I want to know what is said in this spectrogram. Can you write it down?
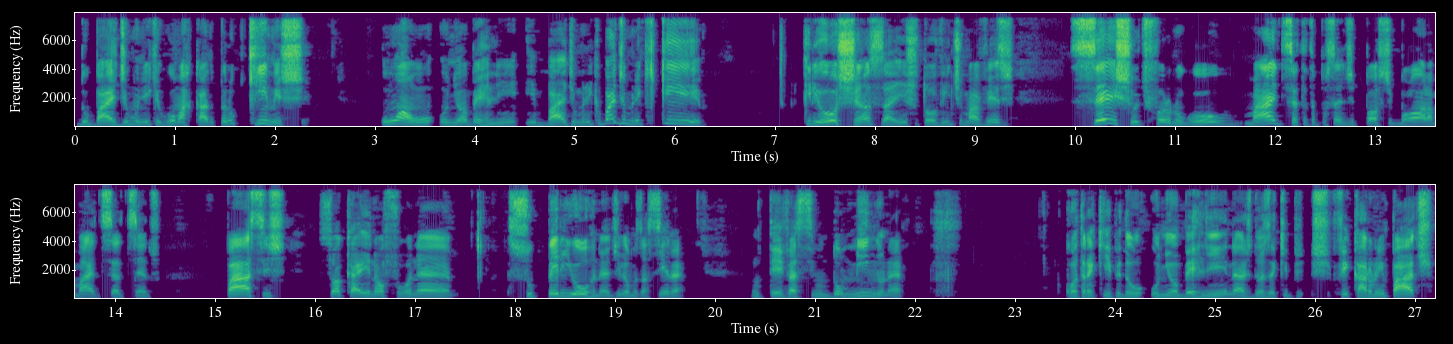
do Bayern de Munique, gol marcado pelo Kimmich. 1 a 1 União Berlim e Bayern de Munique. O Bayern de Munique que criou chances aí, chutou 21 vezes, Seis chutes foram no gol, mais de 70% de posse de bola, mais de 700 passes. Só que aí não foi, né, superior, né, digamos assim, né? Não teve assim um domínio, né, contra a equipe do União Berlim, né? As duas equipes ficaram no empate,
